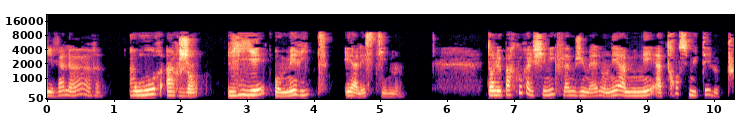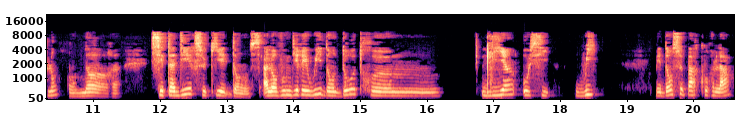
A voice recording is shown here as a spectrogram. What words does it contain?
les valeurs amour-argent liées au mérite et à l'estime. Dans le parcours alchimique flamme jumelle, on est amené à transmuter le plomb en or, c'est-à-dire ce qui est dense. Alors vous me direz oui, dans d'autres euh, liens aussi, oui. Mais dans ce parcours-là,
